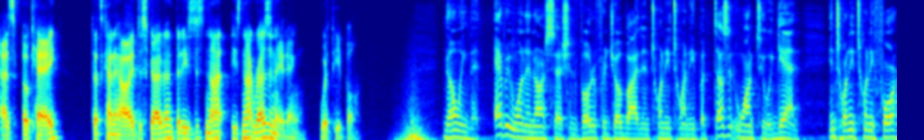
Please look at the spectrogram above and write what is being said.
as okay. That's kind of how I describe him, but he's just not he's not resonating with people. Knowing that everyone in our session voted for Joe Biden in 2020 but doesn't want to again in 2024,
